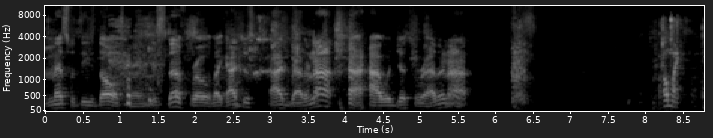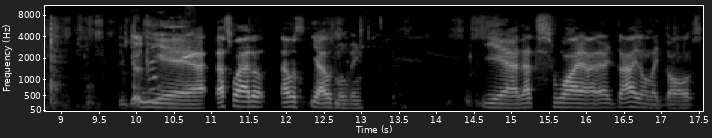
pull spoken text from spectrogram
mess with these dolls, man. This stuff, bro. Like I just I'd rather not. I would just rather not. Oh my. You good, bro? Yeah, that's why I don't. I was yeah, I was moving. Yeah, that's why I I don't like dolls.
